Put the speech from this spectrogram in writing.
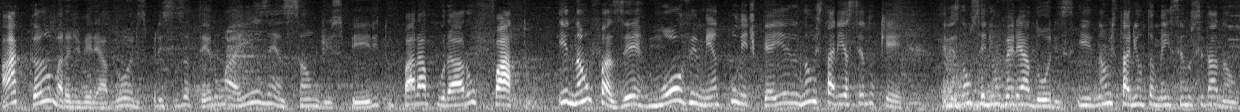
a Câmara de Vereadores precisa ter uma isenção de espírito para apurar o fato e não fazer movimento político, porque aí ele não estaria sendo o quê? Eles não seriam vereadores e não estariam também sendo cidadãos.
